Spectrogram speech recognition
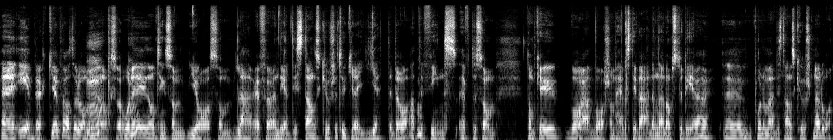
Eh, E-böcker pratar du om Mm. också och det är ju någonting som jag som lärare för en del distanskurser tycker är jättebra att Mm. det finns eftersom de kan ju vara var som helst i världen när de studerar eh, på de här distanskurserna då.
